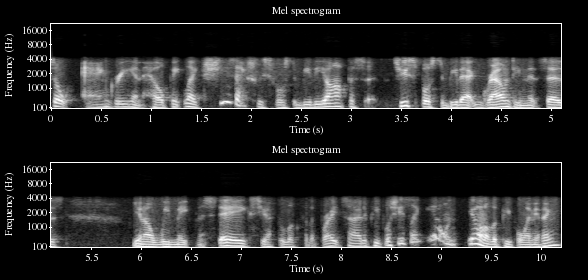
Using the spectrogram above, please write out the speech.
so angry and helping, like she's actually supposed to be the opposite. She's supposed to be that grounding that says, you know, we make mistakes. You have to look for the bright side of people. She's like, you don't, you don't know the people anything.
